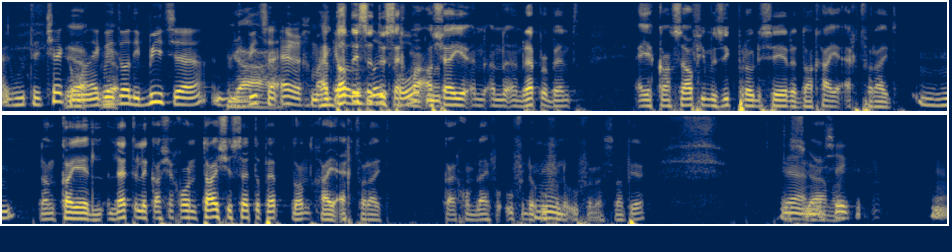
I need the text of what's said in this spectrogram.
Ik moet dit checken, Ja, man. Ik weet wel, die beats, hè. Die beats zijn erg, maar en dat is het dus, zeg maar. Als jij een, een, een rapper bent en je kan zelf je muziek produceren, dan ga je echt vooruit. Mhm. Dan kan je letterlijk, als je gewoon thuis je setup hebt, dan ga je echt vooruit. Kan je gewoon blijven oefenen, Ja. oefenen, oefenen, snap je? Dus Ja, nee, man. Zeker.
